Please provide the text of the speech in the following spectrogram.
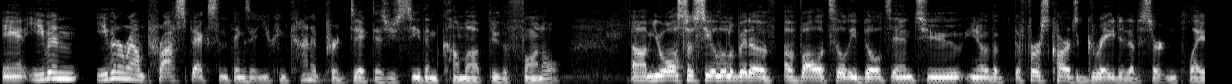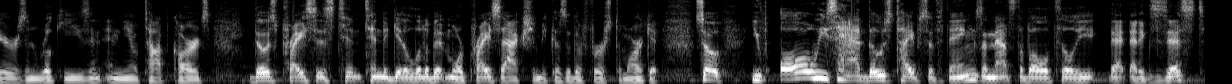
and even even around prospects and things that you can kind of predict as you see them come up through the funnel. Um, you also see a little bit of, of volatility built into, you know, the, the first cards graded of certain players and rookies and, and you know, top cards. Those prices tend, tend to get a little bit more price action because of their first to market. So you've always had those types of things, and that's the volatility that, that exists.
